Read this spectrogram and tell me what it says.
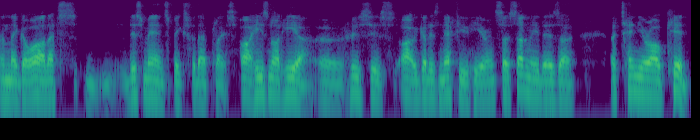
and they go, oh, that's this man speaks for that place. Oh, he's not here. Uh, who's his? Oh, we got his nephew here, and so suddenly there's a a ten year old kid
